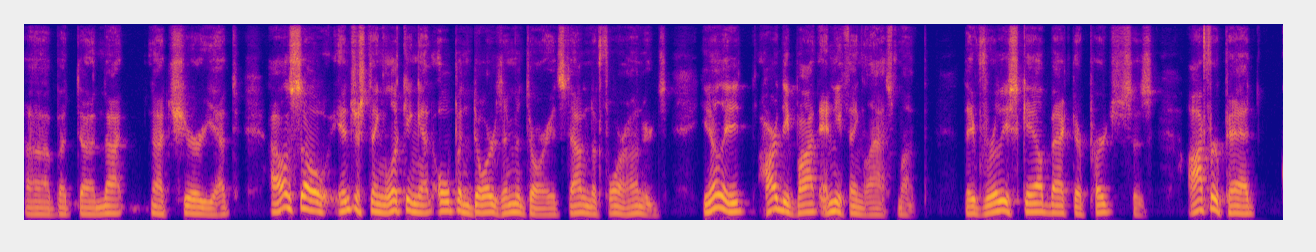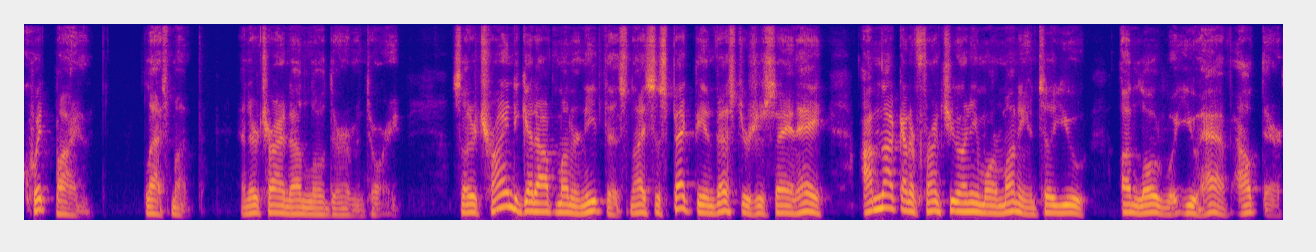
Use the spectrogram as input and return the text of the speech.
uh, but uh, not not sure yet. I also interesting looking at Opendoor's inventory. It's down in the 400s. You know, they hardly bought anything last month. They've really scaled back their purchases. OfferPad quit buying last month and they're trying to unload their inventory. So they're trying to get out from underneath this. And I suspect the investors are saying, hey, I'm not going to front you any more money until you unload what you have out there.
